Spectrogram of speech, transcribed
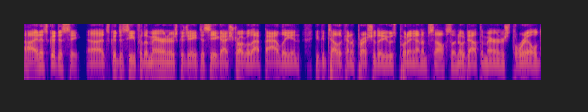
Uh, and it's good to see. Uh, it's good to see for the Mariners because you hate to see a guy struggle that badly, and you could tell the kind of pressure that he was putting on himself. So no doubt the Mariners thrilled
